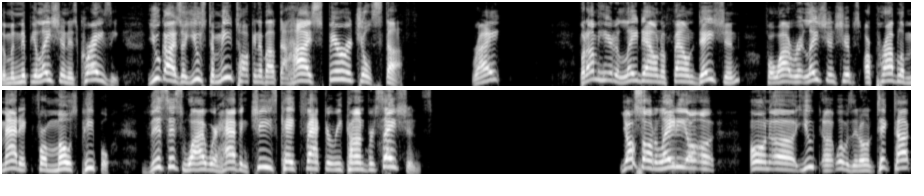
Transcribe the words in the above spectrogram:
The manipulation is crazy. You guys are used to me talking about the high spiritual stuff, right? But I'm here to lay down a foundation for why relationships are problematic for most people. This is why we're having Cheesecake Factory conversations. Y'all saw the lady on, uh, on uh you uh, what was it on TikTok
